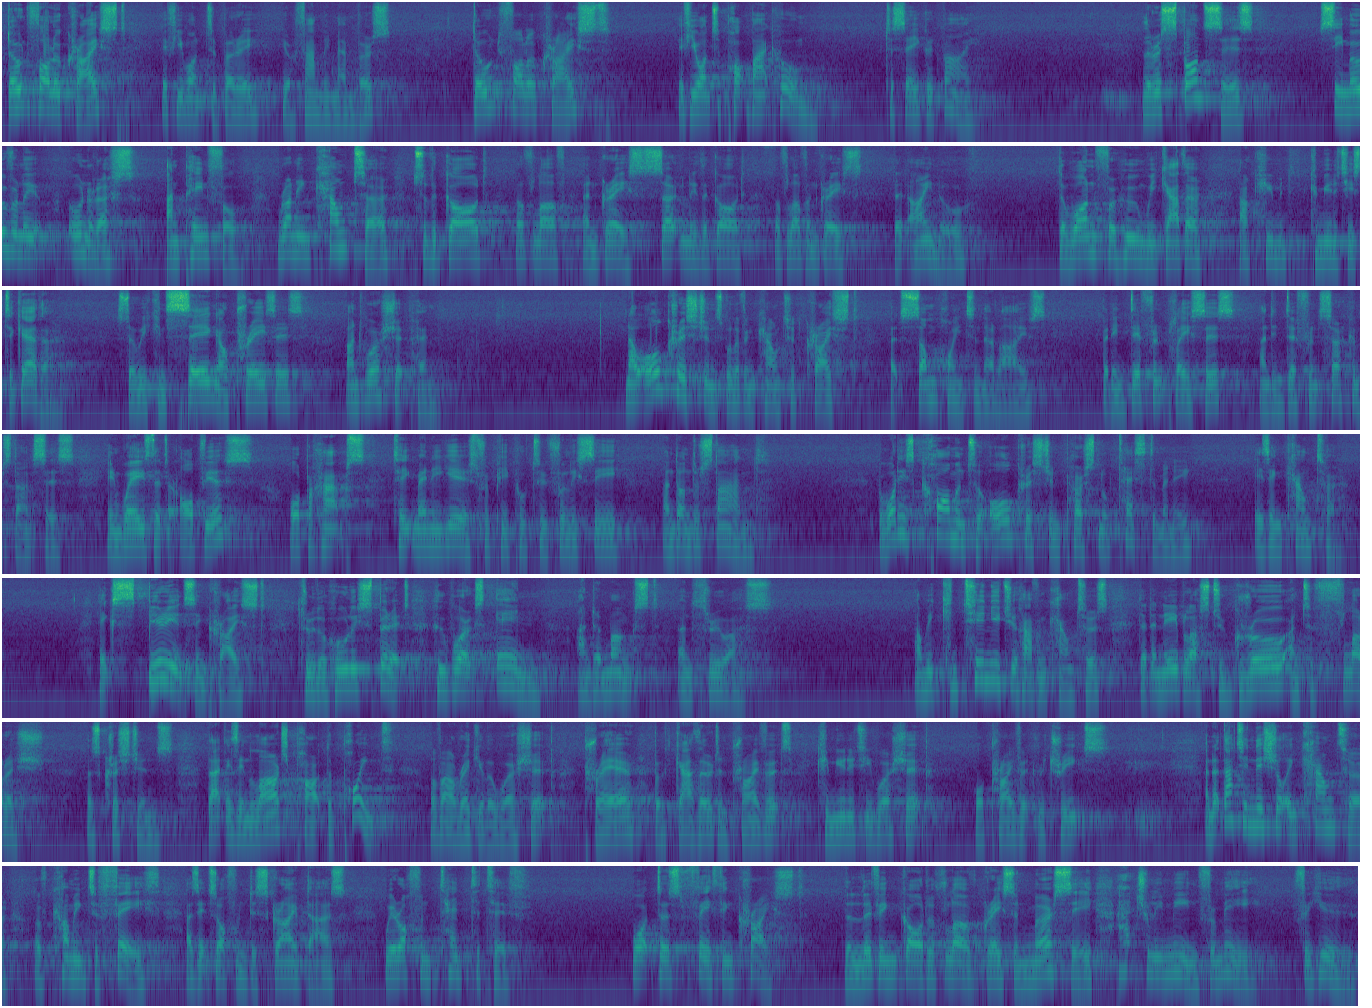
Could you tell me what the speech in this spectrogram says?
Don't follow Christ if you want to bury your family members. Don't follow Christ if you want to pop back home to say goodbye. The responses seem overly onerous and painful, running counter to the God of love and grace, certainly the God of love and grace that I know, the one for whom we gather our communities together so we can sing our praises and worship Him. Now, all Christians will have encountered Christ at some point in their lives, but in different places and in different circumstances, in ways that are obvious or perhaps take many years for people to fully see and understand. But what is common to all Christian personal testimony is encounter, experiencing Christ through the Holy Spirit who works in and amongst and through us. And we continue to have encounters that enable us to grow and to flourish as Christians. That is in large part the point of our regular worship prayer, both gathered and private, community worship, or private retreats. And at that initial encounter of coming to faith, as it's often described as, we're often tentative. What does faith in Christ, the living God of love, grace, and mercy, actually mean for me, for you?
